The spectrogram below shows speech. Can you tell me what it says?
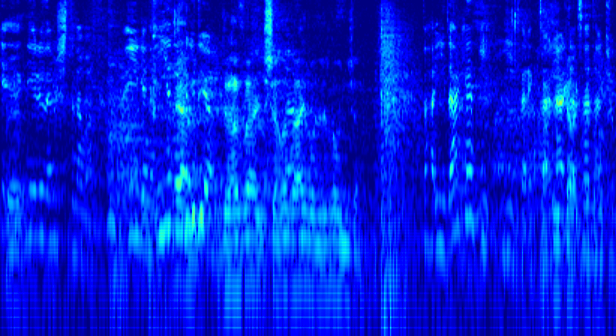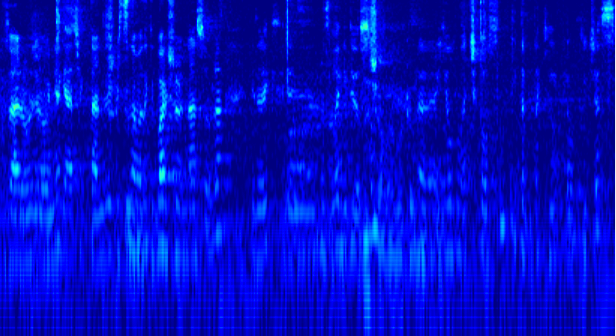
ge- gerilemiştin ama. İyi gene, iyiye doğru Yani gidiyor. biraz daha inşallah daha iyi rolleri de oynayacağım. Daha iyi derken iyi, iyi karakterler. İyi karakter Zaten olur. çok güzel roller oynuyor gerçekten de. Bir sinemadaki başrolünden sonra giderek e, hızla gidiyorsun. İnşallah bakalım. E, yolun açık olsun. Kitabı da keyifle okuyacağız.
